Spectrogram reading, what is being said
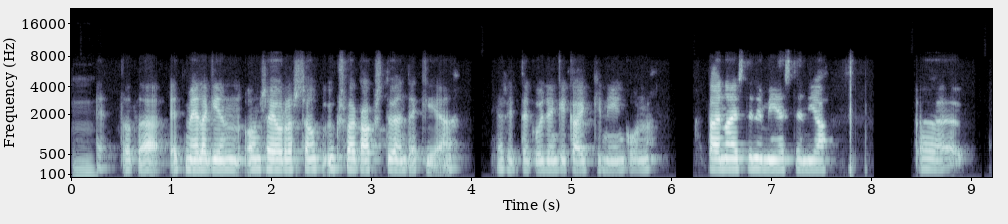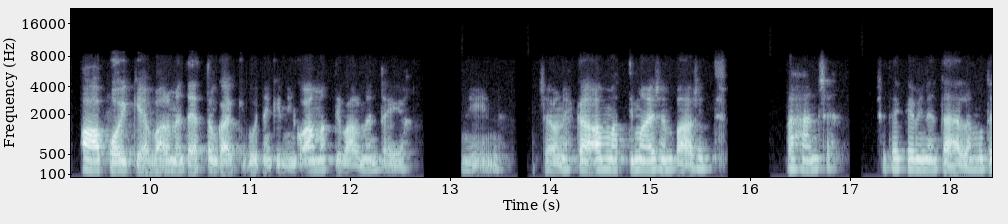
Mm. et tota, et meilläkin on seurassa on yksi vai kaksi työntekijää ja sitten kuitenkin kaikki niin kuin, tai naisten ja miesten ja ö, A-poikien valmentajat on kaikki kuitenkin niin ammattivalmentajia. Niin se on ehkä ammattimaisempaa sitten vähän se, se tekeminen täällä, mutta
